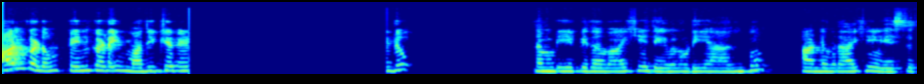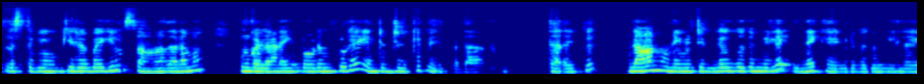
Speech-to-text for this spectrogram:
ஆண்களும் பெண்களை மதிக்க வேண்டும். நம்முடைய பிதாவாகிய தேவனுடைய அன்பும் ஆண்டவராகிய இயேசு கிறிஸ்துவின் கிருபையும் சமாதானமும் உங்கள் அனைவரோடும் கூட என்றென்றைக்கும் இருப்பதாக. தலைப்பு நான் உன்னை விட்டு விலகுவதும் இல்லை உன்னை கைவிடுவதும் இல்லை.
